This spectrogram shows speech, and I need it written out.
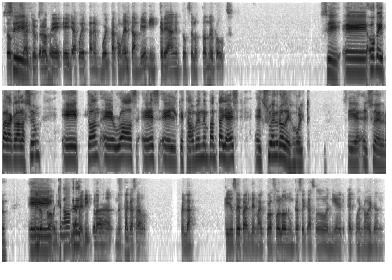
So quizás yo creo que ella puede estar envuelta con él también y crean entonces los Thunderbolts. Sí, eh, ok, para aclaración, eh, eh, Ross es el que estamos viendo en pantalla, es el suegro de Hulk. Sí, el suegro. En los cómics, la película no está casado. ¿Verdad? Que yo sepa, el de Mark Ruffalo nunca se casó ni el Edward Norton.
